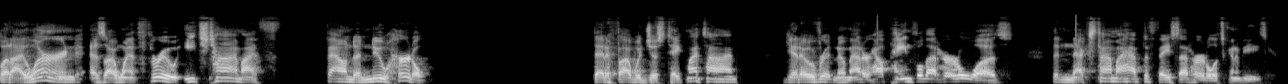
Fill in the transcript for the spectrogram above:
But I learned as I went through each time I f- found a new hurdle that if I would just take my time, get over it, no matter how painful that hurdle was, the next time I have to face that hurdle, it's going to be easier.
